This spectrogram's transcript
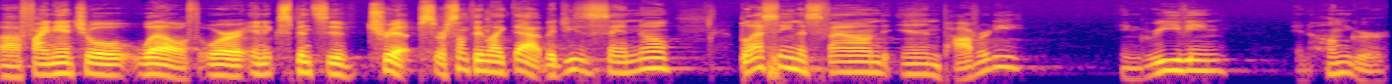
uh, financial wealth or in expensive trips or something like that. But Jesus is saying, no, blessing is found in poverty, in grieving, in hunger,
